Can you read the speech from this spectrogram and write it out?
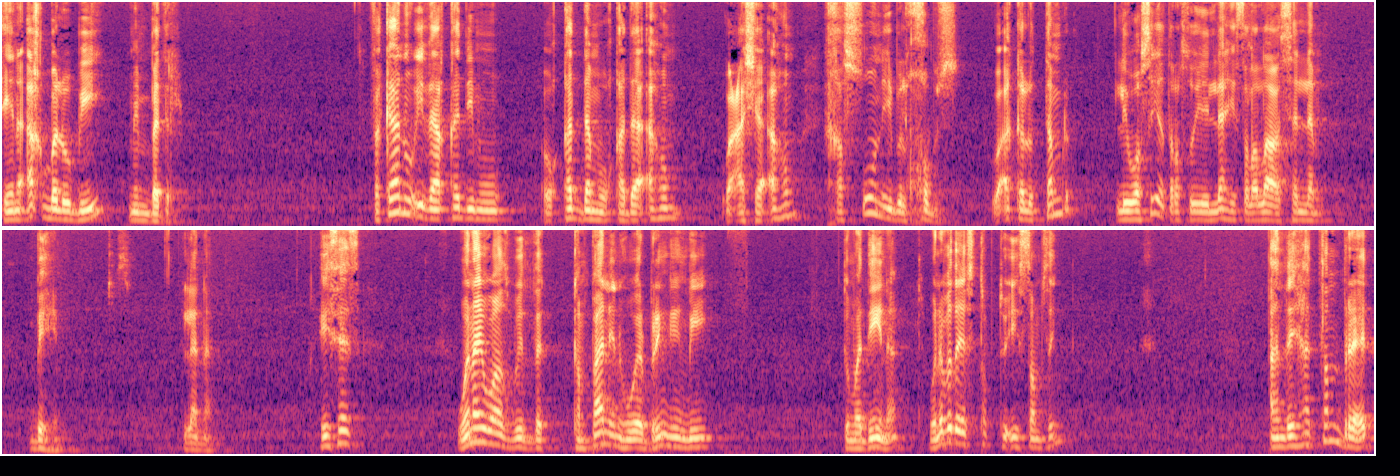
حين أقبلوا بي من بدر فكانوا إذا قدموا أو قدموا قداءهم وعشاءهم خصوني بالخبز وأكلوا التمر لوصية رسول الله صلى الله عليه وسلم بهم لنا He says when I was with the companion who were bringing me to Medina whenever they stopped to eat something and they had some bread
